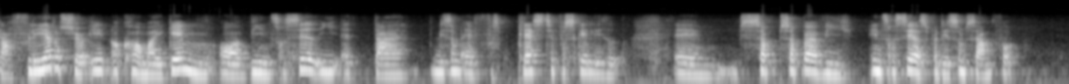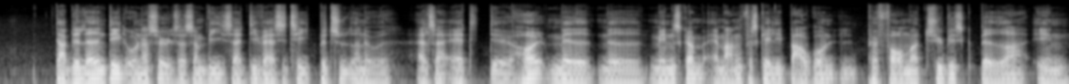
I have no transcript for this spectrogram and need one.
der er flere, der søger ind og kommer igennem, og vi er interesseret i, at der ligesom er plads til forskellighed. Øh, så, så bør vi interessere os for det som samfund. Der er blevet lavet en del undersøgelser, som viser, at diversitet betyder noget. Altså at øh, hold med, med mennesker af mange forskellige baggrunde performer typisk bedre end,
